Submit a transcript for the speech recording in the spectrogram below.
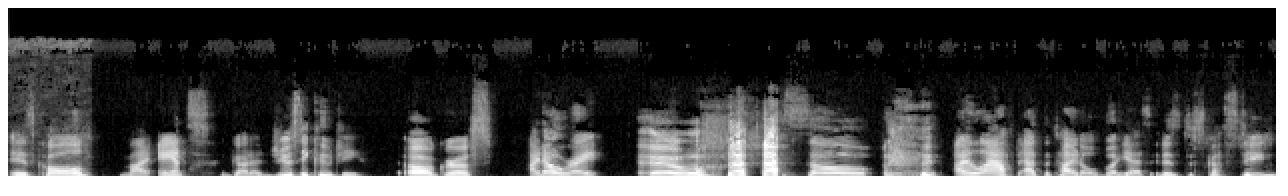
is called My Aunt's Got a Juicy Coochie. Oh, gross. I know, right? Ew. So I laughed at the title, but yes, it is disgusting.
